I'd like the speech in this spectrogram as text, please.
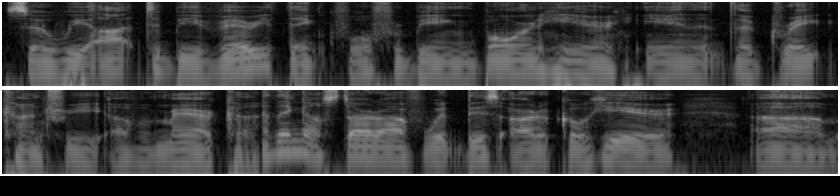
So we ought to be very thankful for being born here in the great country of America. I think I'll start off with this article here. Um,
